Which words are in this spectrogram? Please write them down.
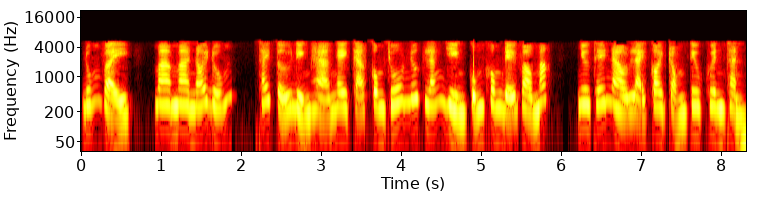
đúng vậy, ma ma nói đúng, thái tử điện hạ ngay cả công chúa nước láng giềng cũng không để vào mắt, như thế nào lại coi trọng tiêu khuyên thành,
